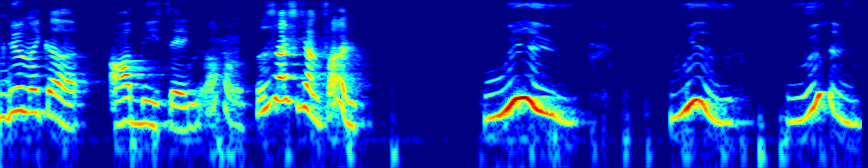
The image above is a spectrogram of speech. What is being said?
I'm doing like a obby thing. Oh, this is actually kind of fun. Woo, woo, woo.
